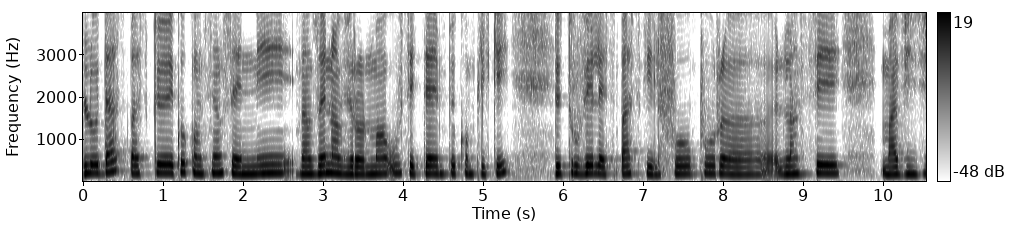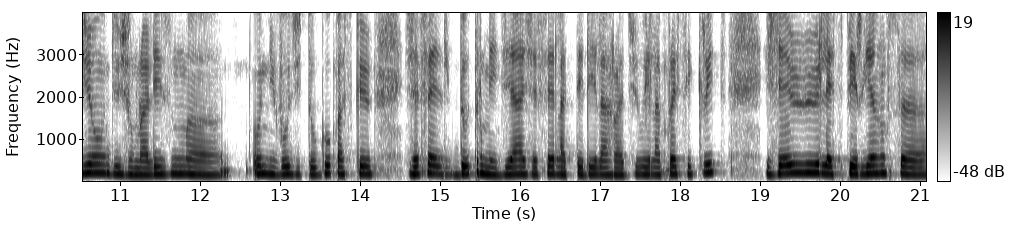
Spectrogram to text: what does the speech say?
L'audace parce que Éco-Conscience est née dans un environnement où c'était un peu compliqué de trouver l'espace qu'il faut pour euh, lancer ma vision du journalisme euh, au niveau du Togo parce que j'ai fait d'autres médias, j'ai fait la télé, la radio et la presse écrite. J'ai eu l'expérience euh,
